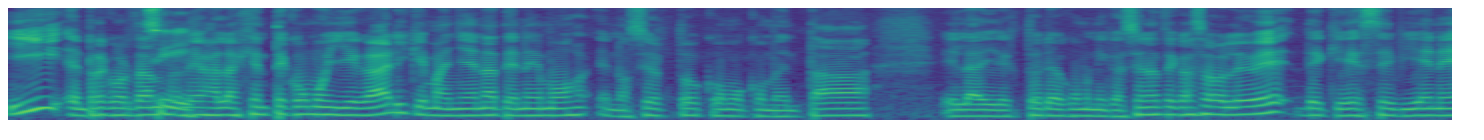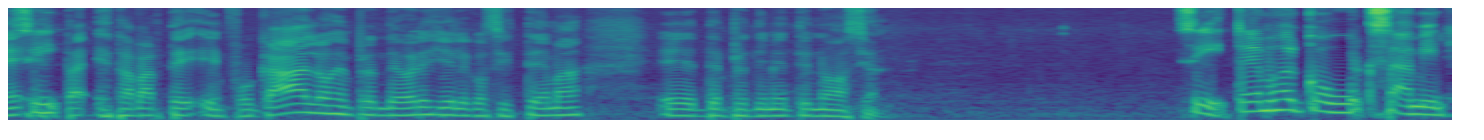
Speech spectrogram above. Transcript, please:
Y recordándoles Sí. a la gente cómo llegar y que mañana tenemos, eh, ¿no es cierto? Como comentaba eh, la directora de comunicaciones de Casa W, de que se viene Sí. esta, esta parte enfocada a los emprendedores y el ecosistema eh, de emprendimiento e innovación. Sí, tenemos el Cowork Summit.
